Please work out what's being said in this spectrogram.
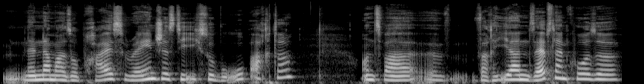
nenne da mal so Preisranges, die ich so beobachte. Und zwar äh, variieren Selbstlernkurse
